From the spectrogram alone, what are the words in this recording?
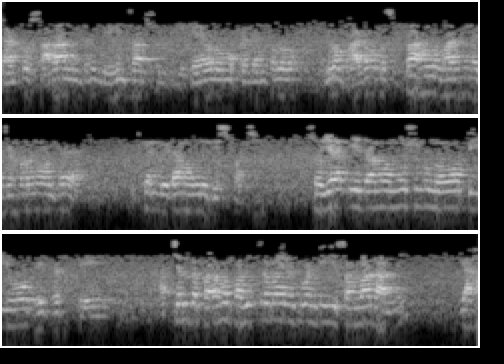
దాంట్లో సారాన్నంతని గ్రహించాల్సి ఉంటుంది కేవలం ఒక గంటలో ఇందులో భాగవత సప్తాహంలో భాగంగా చెప్పడము అంటే it can be done only this much so యదమనుషునోతి యోభిధత్తే అత్యంత పరమ పవిత్రమైనటువంటి ఈ సంవాదాన్ని యహ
